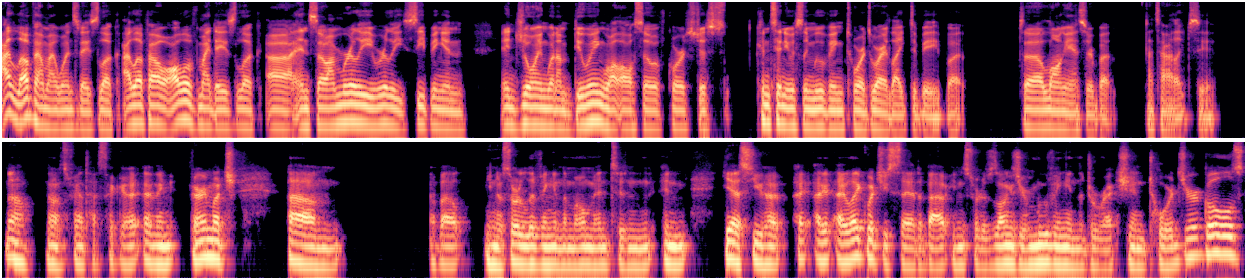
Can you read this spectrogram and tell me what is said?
I love how my Wednesdays look. I love how all of my days look. Uh, and so I'm really, really seeping in, enjoying what I'm doing while also, of course, just continuously moving towards where I'd like to be. But it's a long answer, but that's how I like to see it. No, no, it's fantastic. I, I think very much um, about you know sort of living in the moment and and yes you have I, I like what you said about you know sort of as long as you're moving in the direction towards your goals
